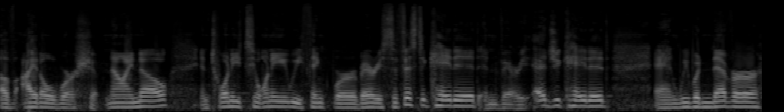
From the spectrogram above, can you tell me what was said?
of idol worship. Now, I know in 2020 we think we're very sophisticated and very educated, and we would never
